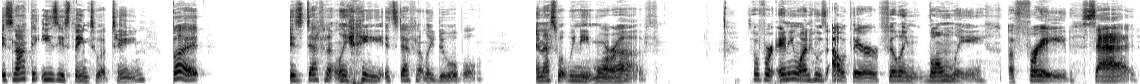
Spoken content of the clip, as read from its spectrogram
It's not the easiest thing to obtain, but it's definitely it's definitely doable. And that's what we need more of. So, for anyone who's out there feeling lonely, afraid, sad,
